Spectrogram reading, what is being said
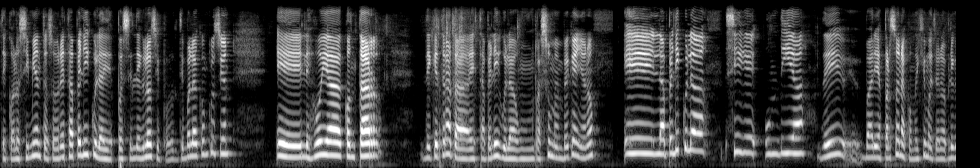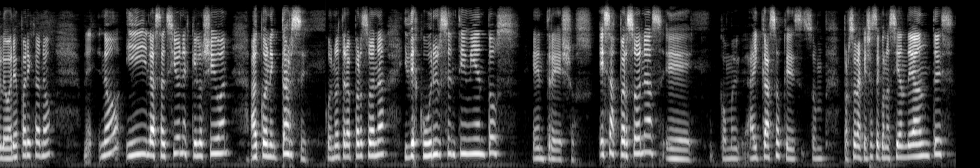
de, conocimiento sobre esta película y después el desglose y por último la conclusión, eh, les voy a contar de qué trata esta película, un resumen pequeño, ¿no? Eh, la película sigue un día de varias personas, como dijimos, esta es una película de varias parejas, ¿no? ¿no? Y las acciones que los llevan a conectarse con otra persona y descubrir sentimientos entre ellos. Esas personas, eh, como hay casos que son personas que ya se conocían de antes,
